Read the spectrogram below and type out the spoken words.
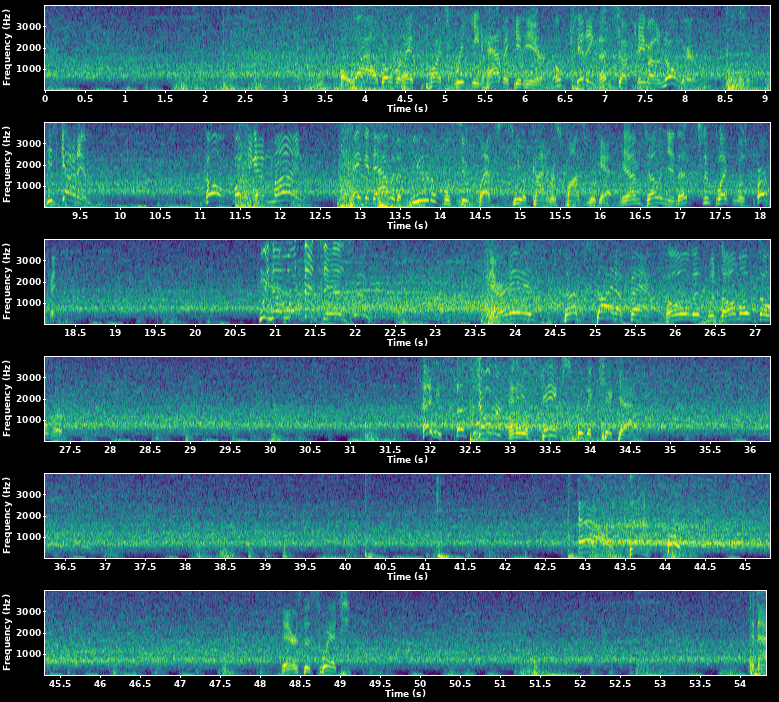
A wild overhead punch wreaking havoc in here. No kidding. That shot came out of nowhere. He's got him. Cole, what you got in mind? Taken down with a beautiful suplex. See what kind of response we'll get. Yeah, I'm telling you, that suplex was perfect. We know what this is. There it is, the side effect. Oh, this one's almost over. Hey, the shoulder. And he escapes with a kick out. Ow, that hurt. There's the switch.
